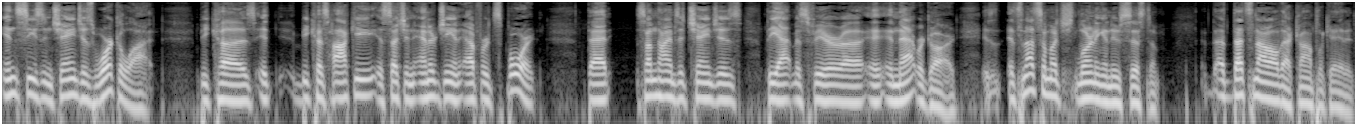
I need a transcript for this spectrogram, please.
in-season changes work a lot because it because hockey is such an energy and effort sport that sometimes it changes the atmosphere uh, in, that regard. It's, it's, not so much learning a new system. That, that's not all that complicated.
